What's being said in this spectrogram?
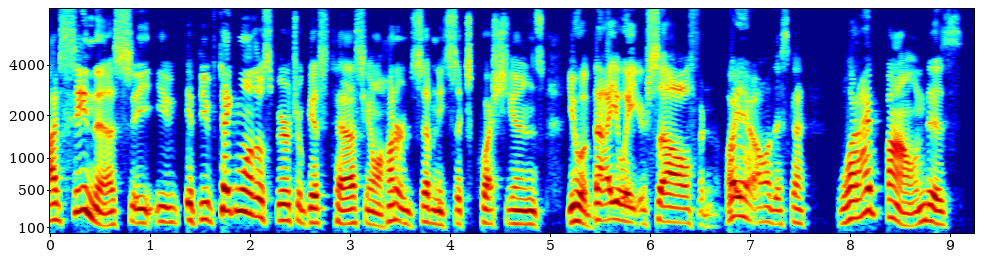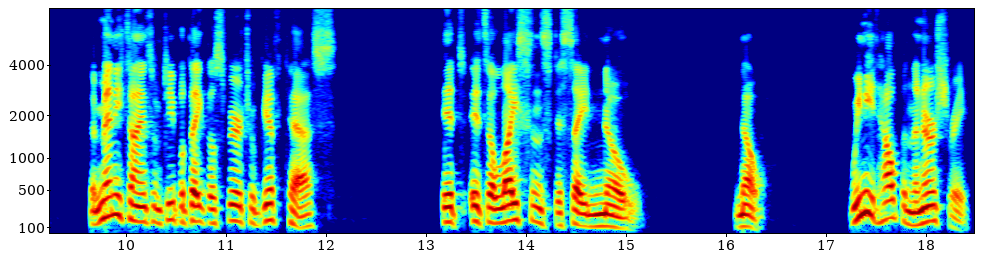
I've seen this. You, if you've taken one of those spiritual gifts tests, you know, 176 questions, you evaluate yourself and oh, all this kind. Of, what I've found is that many times when people take those spiritual gift tests, It's, it's a license to say no. No. We need help in the nursery.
